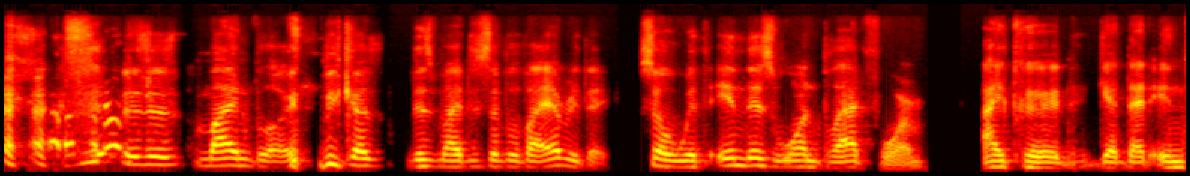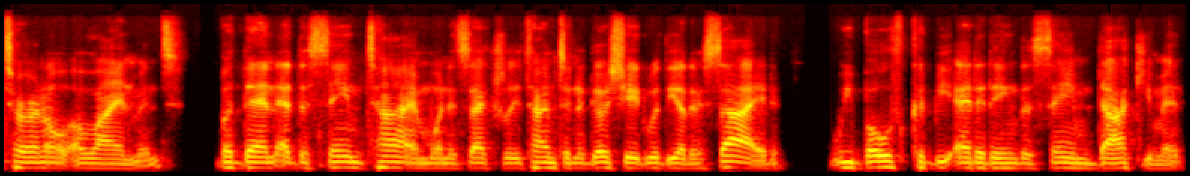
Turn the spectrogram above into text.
this is mind blowing because this might just simplify everything. So within this one platform, I could get that internal alignment. But then at the same time, when it's actually time to negotiate with the other side, we both could be editing the same document.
